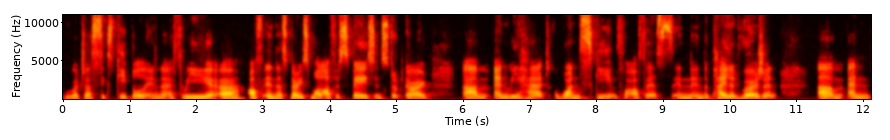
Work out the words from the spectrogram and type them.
we were just six people in a three uh, off in a very small office space in Stuttgart, um, and we had one scheme for office in in the pilot version. Um, and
